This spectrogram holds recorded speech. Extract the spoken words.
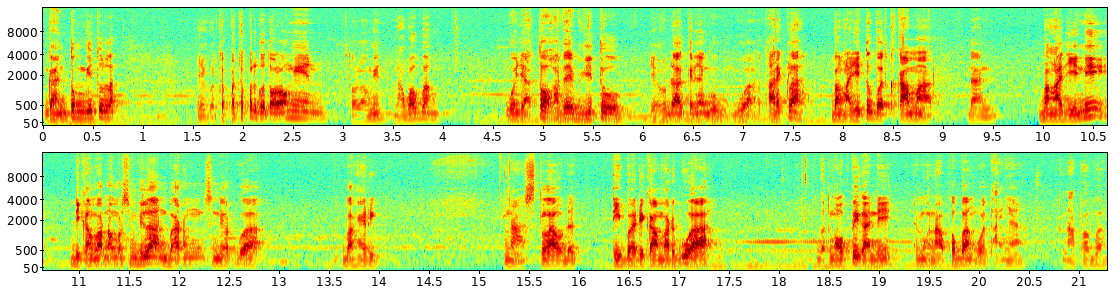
gantung gitulah. Ya gue cepet-cepet gue tolongin. Tolongin kenapa bang? Gue jatuh artinya begitu. Ya udah akhirnya gue gue tarik lah bang Haji itu buat ke kamar. Dan Bang Haji ini di kamar nomor 9 bareng senior gua, Bang Heri. Nah, setelah udah tiba di kamar gua, buat ngopi kan nih emang kenapa bang? Gue tanya kenapa bang?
